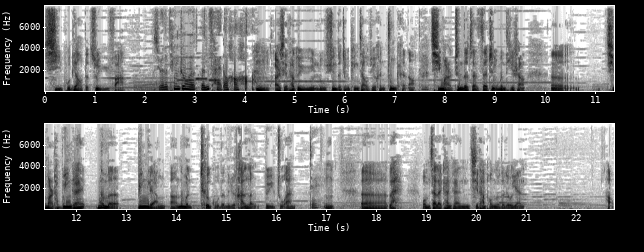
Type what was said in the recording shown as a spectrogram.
洗不掉的罪与罚。我觉得听众的文采都好好啊。嗯，而且他对于鲁迅的这个评价，我觉得很中肯啊。起码真的在在这个问题上，呃，起码他不应该那么冰凉啊，那么彻骨的那个寒冷对朱安。对，嗯，呃，来，我们再来看看其他朋友的留言。好，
